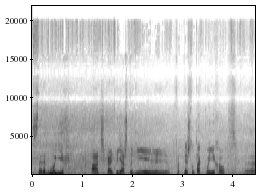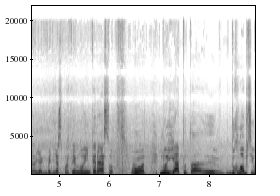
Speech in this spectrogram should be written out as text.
серед моїх. А, чекайте, я ж тоді е, фактично так поїхав е, якби для спортивного інтересу. От. Ну я тут е, до хлопців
